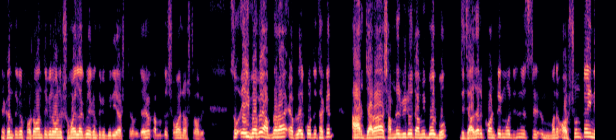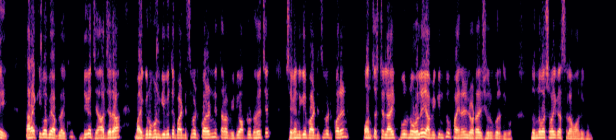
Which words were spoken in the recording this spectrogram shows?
এখান থেকে ফটো আনতে গেলে অনেক সময় লাগবে, এখান থেকে বেরিয়ে আসতে হবে। যাই হোক আপনাদের সময় নষ্ট হবে। সো এইভাবে আপনারা অ্যাপ্লাই করতে থাকেন। আর যারা সামনের ভিডিওতে আমি বলব যে, যা যার কন্টেন্ট মোটিভেশনের মানে অপশনটাই নেই, তারা কীভাবে অ্যাপ্লাই করবে, ঠিক আছে? আর যারা মাইক্রোফোন গিভেতে পার্টিসিপেট করেননি, তারা ভিডিও আপলোড হয়েছে। সেখানে গিয়ে পার্টিসিপেট করেন। পঞ্চাশটা লাইক পূর্ণ হলেই আমি কিন্তু ফাইনালি লটারি শুরু করে দিব। ধন্যবাদ সবাইকে, আসসালামু আলাইকুম।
